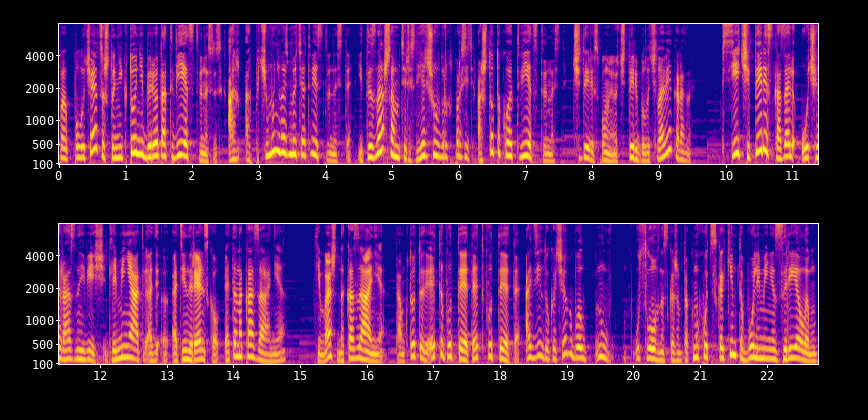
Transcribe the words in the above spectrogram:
по получается, что никто не берет ответственность. А, а почему не возьмете ответственность-то? И ты знаешь, самое интересное, я решил вдруг спросить, а что такое ответственность? Четыре вспомнила, четыре было человека. Все четыре сказали очень разные вещи. Для меня один реально сказал, это наказание. Понимаешь, наказание. Там кто-то, это вот это, это вот это. Один только человек был, ну, условно, скажем так, ну, хоть с каким-то более-менее зрелым,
